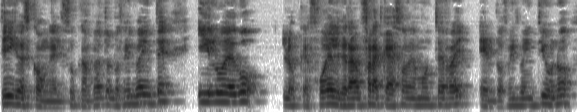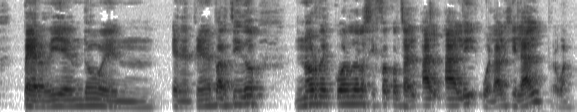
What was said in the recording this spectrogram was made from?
Tigres con el subcampeonato del 2020 y luego lo que fue el gran fracaso de Monterrey en 2021, perdiendo en, el primer partido. No recuerdo si fue contra el Al-Ali o el Al-Hilal, pero bueno,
